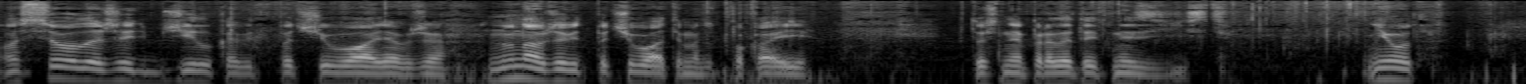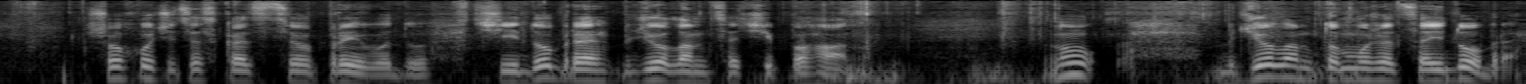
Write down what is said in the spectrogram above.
Ось лежить бджілка, відпочиває вже. Ну, вона вже відпочиватиме тут, поки її хтось не прилетить, не з'їсть. І от що хочеться сказати з цього приводу? Чи добре бджолам це, чи погано? Ну, бджолам то може це і добре.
